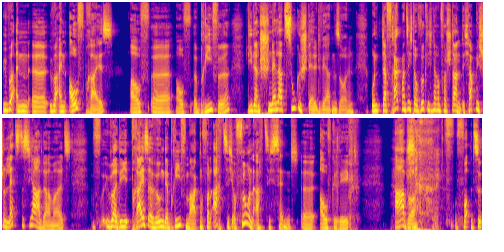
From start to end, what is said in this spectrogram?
über einen, äh, über einen Aufpreis auf, äh, auf äh, Briefe, die dann schneller zugestellt werden sollen. Und da fragt man sich doch wirklich nach dem Verstand. Ich habe mich schon letztes Jahr damals über die Preiserhöhung der Briefmarken von 80 auf 85 Cent äh, aufgeregt. Aber zu,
